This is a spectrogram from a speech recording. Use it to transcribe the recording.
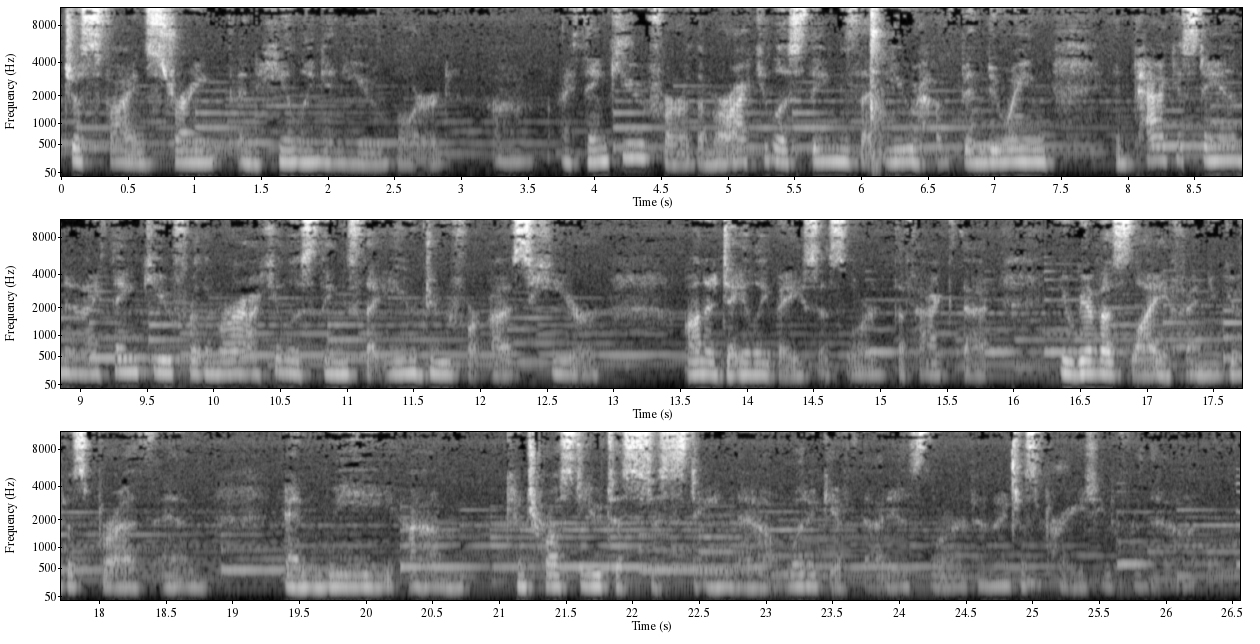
just find strength and healing in you, Lord. Uh, I thank you for the miraculous things that you have been doing in Pakistan, and I thank you for the miraculous things that you do for us here on a daily basis, Lord. The fact that you give us life and you give us breath, and and we um, can trust you to sustain that. What a gift that is, Lord. And I just praise you for that.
